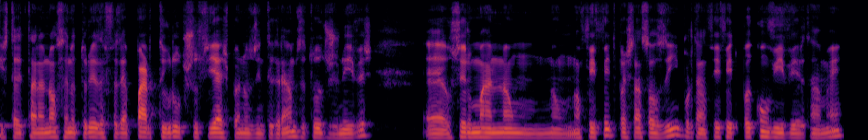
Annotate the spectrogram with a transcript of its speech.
isto está na nossa natureza fazer parte de grupos sociais para nos integrarmos a todos os níveis. Eh, o ser humano não, não, não foi feito para estar sozinho, portanto foi feito para conviver também.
